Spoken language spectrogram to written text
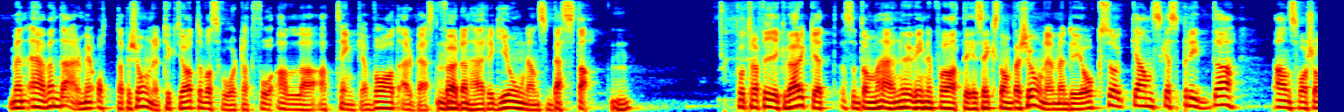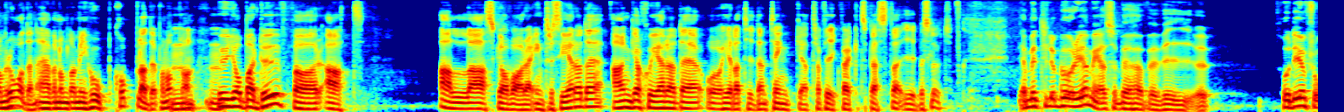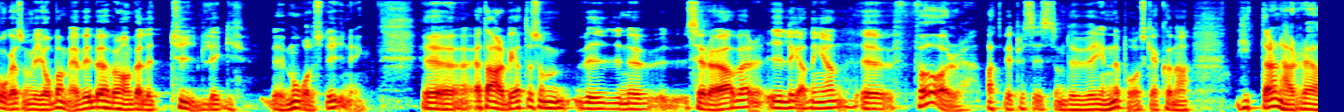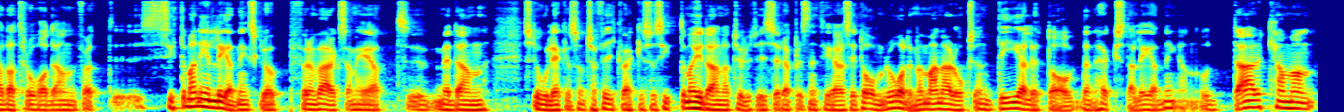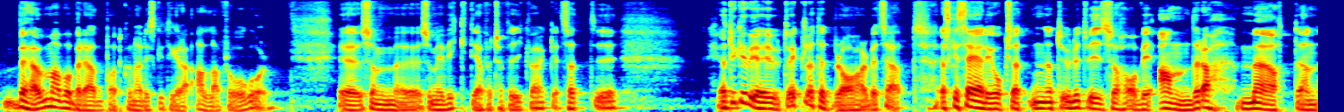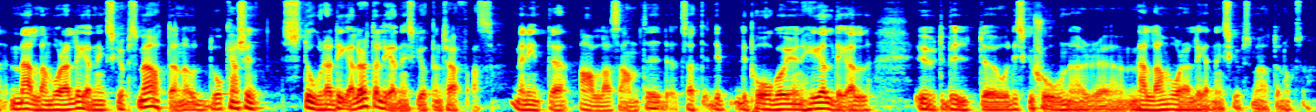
Men även där med åtta personer tyckte jag att det var svårt att få alla att tänka vad är bäst mm. för den här regionens bästa. Mm. På Trafikverket, alltså de här, nu är vi inne på att det är 16 personer, men det är också ganska spridda ansvarsområden, även om de är ihopkopplade på något mm. plan. Mm. Hur jobbar du för att alla ska vara intresserade, engagerade och hela tiden tänka Trafikverkets bästa i beslut? Ja, men till att börja med så behöver vi, och det är en fråga som vi jobbar med, vi behöver ha en väldigt tydlig eh, målstyrning. Eh, ett arbete som vi nu ser över i ledningen eh, för att vi, precis som du är inne på, ska kunna hitta den här röda tråden. För att eh, sitter man i en ledningsgrupp för en verksamhet med den storleken som Trafikverket så sitter man ju där naturligtvis och representerar sitt område. Men man är också en del av den högsta ledningen. Och där kan man, behöver man vara beredd på att kunna diskutera alla frågor som, som är viktiga för Trafikverket. Så att, jag tycker vi har utvecklat ett bra arbetssätt. Jag ska säga det också att naturligtvis så har vi andra möten mellan våra ledningsgruppsmöten och då kanske stora delar av ledningsgruppen träffas, men inte alla samtidigt. Så det, det, pågår ju en hel del utbyte och diskussioner eh, mellan våra ledningsgruppsmöten också.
